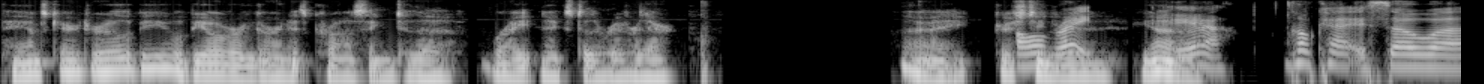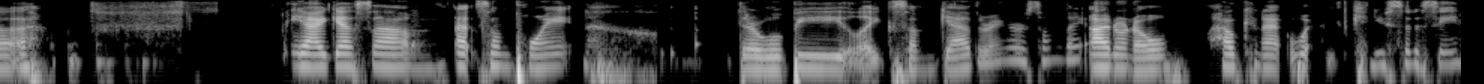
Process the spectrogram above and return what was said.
Pam's character will be? Will be over in Garnet's Crossing to the right, next to the river there. All right, Christian. you Yeah. Yeah. Okay. So, uh, yeah, I guess um, at some point there will be like some gathering or something. I don't know. How can I? What can you set a scene?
